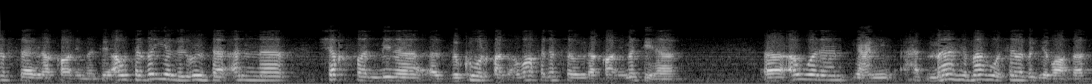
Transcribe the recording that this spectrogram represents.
نفسها إلى قائمته أو تبين للأنثى أن شخصا من الذكور قد أضاف نفسه إلى قائمتها أولا يعني ما ما هو سبب الإضافة؟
